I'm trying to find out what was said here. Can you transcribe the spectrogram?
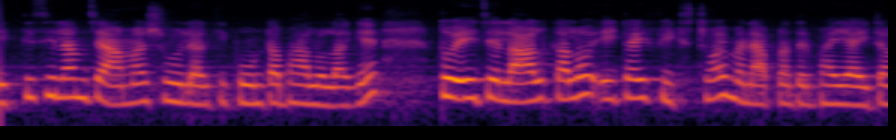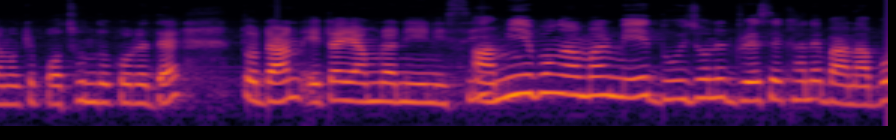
দেখতেছিলাম যে আমার শরীর আর কি কোনটা ভালো লাগে। তো এই যে লাল, কালো, এটাই ফিক্সড হয় মানে আপনাদের ভাইয়া এটা আমাকে পছন্দ করে দেয়। তো ডান, এটাই আমরা নিয়ে নিছি। আমি এবং আমার মেয়ে দুইজনের ড্রেস এখানে বানাবো।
